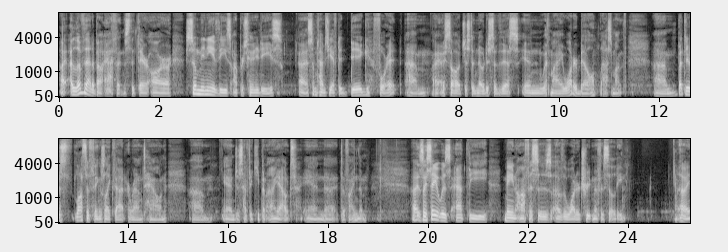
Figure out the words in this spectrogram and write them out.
I, I, love that about Athens that there are so many of these opportunities. Uh, sometimes you have to dig for it. Um, I, I, saw just a notice of this in with my water bill last month. Um, but there's lots of things like that around town, um, and just have to keep an eye out and uh, to find them. Uh, as I say, it was at the main offices of the water treatment facility uh,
